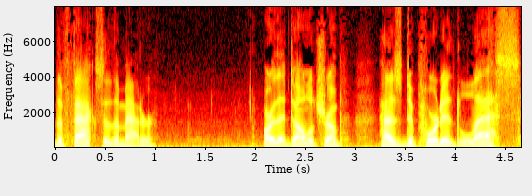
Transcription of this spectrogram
The facts of the matter are that Donald Trump has deported less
